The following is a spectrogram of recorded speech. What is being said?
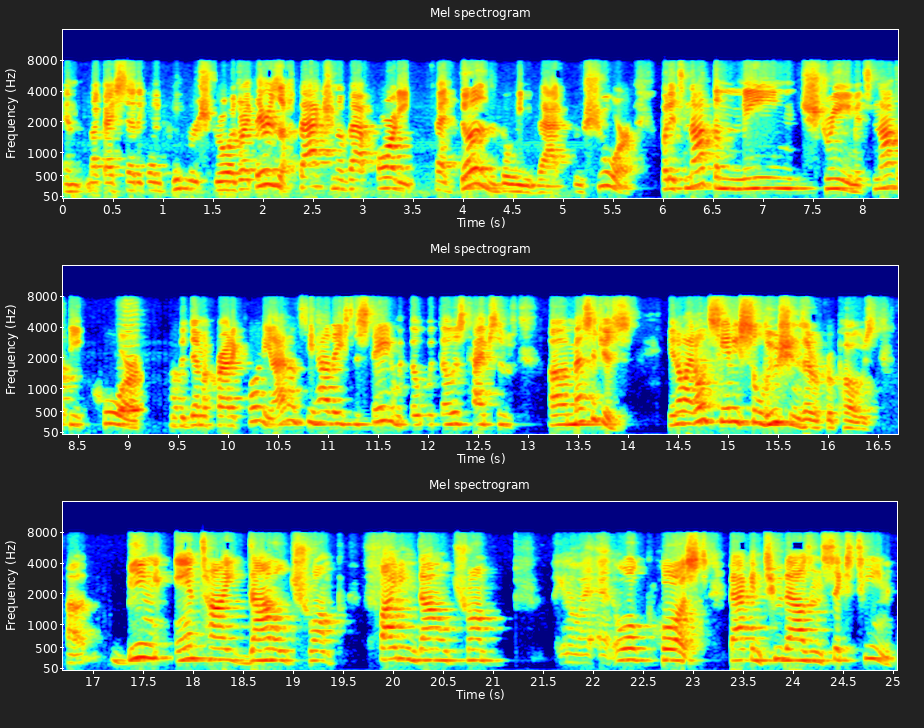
and like I said again, paper straws, right? There is a faction of that party that does believe that for sure, but it's not the mainstream. It's not the core of the Democratic Party. And I don't see how they sustain with, the, with those types of uh, messages. You know, I don't see any solutions ever proposed. Uh, being anti Donald Trump, fighting Donald Trump you know, at, at all costs back in 2016.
